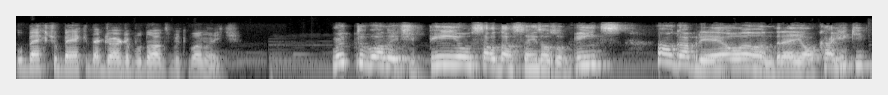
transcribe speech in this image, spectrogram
o back-to-back -back da Georgia Bulldogs. Muito boa noite. Muito boa noite, Pinho. Saudações aos ouvintes ao Gabriel, ao André e ao Kaique.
